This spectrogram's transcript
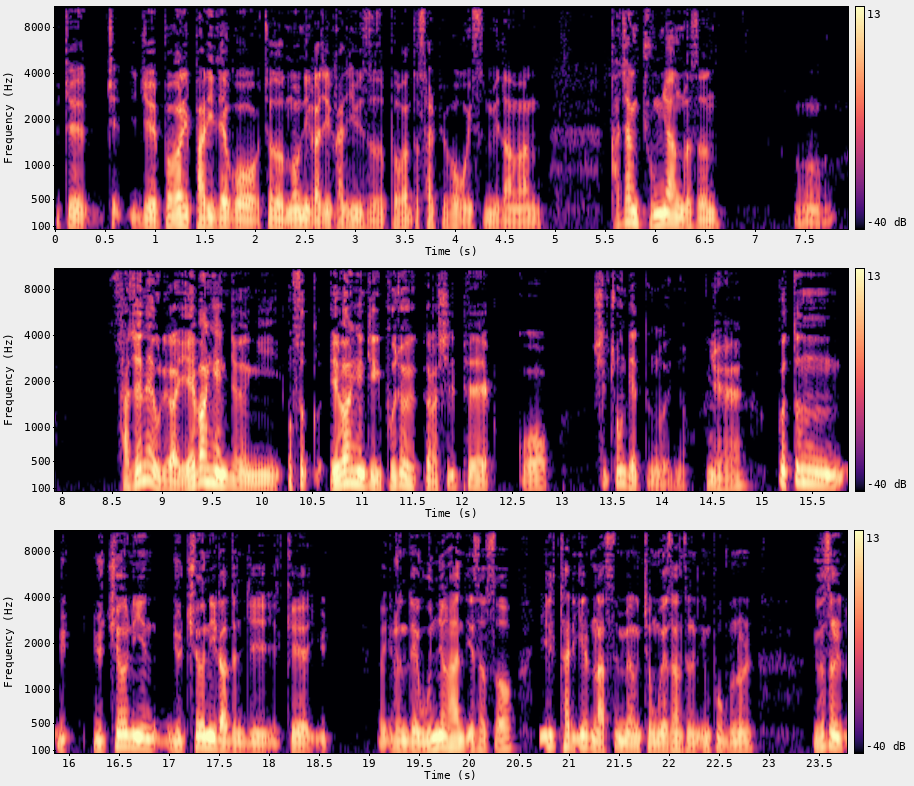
이렇게 제- 이제 법안이 발의되고 저도 논의 가진 관심이 있어서 법안도 살펴보고 있습니다만 가장 중요한 것은 어, 사전에 우리가 예방 행정이 없었 예방 행정이 부족했거나 실패했고 실종됐던 거거든요. 예. 어떤 유, 유치원인 유치원이라든지 이렇게 유, 이런 데 운영하는 데 있어서 일탈이 일어났으면 정부 예산 쓰는 이 부분을 이것을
